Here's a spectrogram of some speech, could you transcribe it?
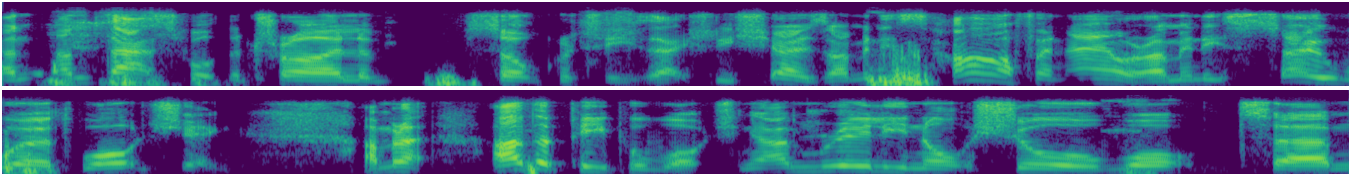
and, and that's what the trial of socrates actually shows. I mean it's half an hour. I mean it's so worth watching. I mean other people watching i'm really not sure what um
